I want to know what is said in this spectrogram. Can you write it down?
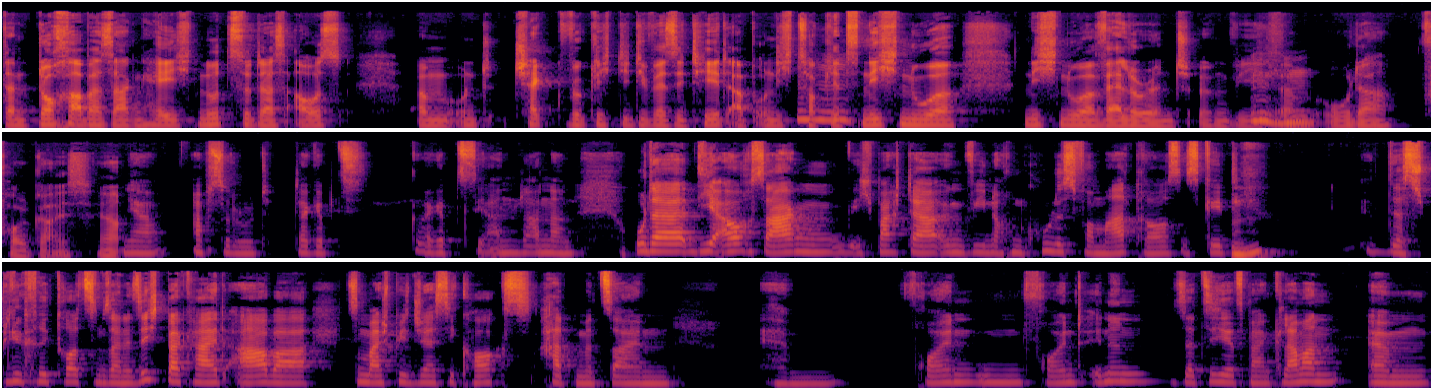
dann doch aber sagen, hey, ich nutze das aus ähm, und check wirklich die Diversität ab und ich zock Mhm. jetzt nicht nur, nicht nur Valorant irgendwie Mhm. ähm, oder Fall Guys. Ja. Ja, absolut. Da gibt's da gibt's die einen oder anderen. Oder die auch sagen, ich mache da irgendwie noch ein cooles Format draus. Es geht, Mhm. das Spiel kriegt trotzdem seine Sichtbarkeit, aber zum Beispiel Jesse Cox hat mit seinen ähm, Freunden, FreundInnen, setze ich jetzt mal in Klammern, ähm,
